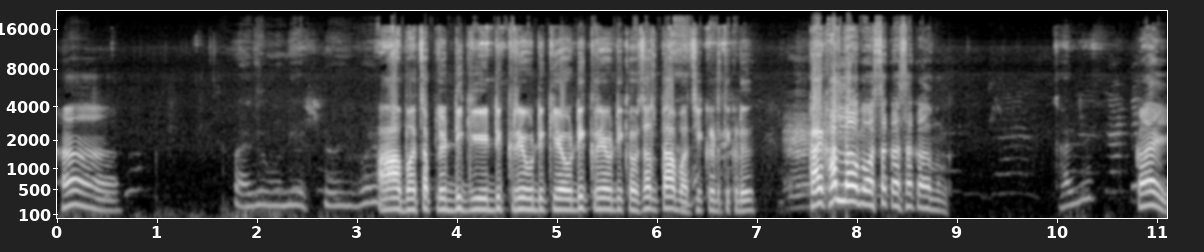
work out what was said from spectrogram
हा. आबाच आपलं डिगी डिकरेव डिकेव डिकरेव डिकेव चालतं आबाच इकडं तिकडं. काय खाल्लं आबा सकाळ सकाळ मग? काय?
